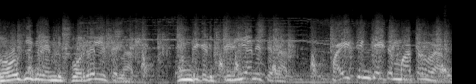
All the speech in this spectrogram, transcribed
రోజుకి రెండు గొర్రెలు తినాలి. ఇంటికి బిర్యానీ తినాలి. ఫైటింగ్ చేయటం మాత్రం రాదు.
